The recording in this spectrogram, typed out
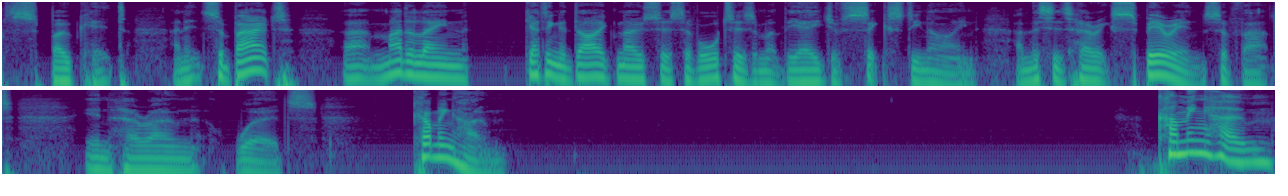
spoke it, and it's about uh, Madeleine getting a diagnosis of autism at the age of 69, and this is her experience of that in her own words. Coming home. Coming Home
